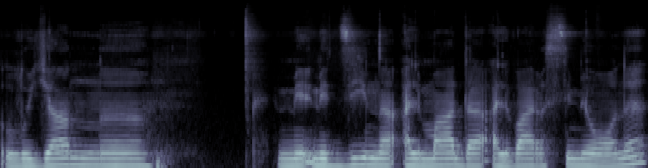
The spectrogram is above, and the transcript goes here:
Луян, Медзіна, Альмада, Альварес, Сімеоне.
